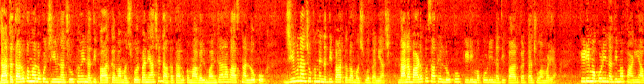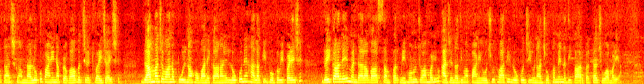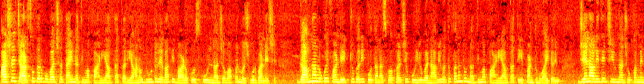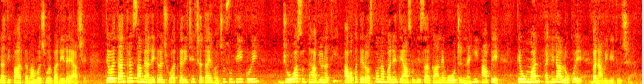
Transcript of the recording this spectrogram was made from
દાંતા તાલુકામાં લોકો જીવના જોખમે નદી પાર કરવા મજબૂર બન્યા છે. દાંતા તાલુકામાં આવેલ મંડારાવાસના લોકો જીવના જોખમે નદી પાર કરવા મજબૂર બન્યા છે. નાના બાળકો સાથે લોકો કીડી મકોડી નદી પાર કરતા જોવા મળ્યા. કીડી મકોડી નદીમાં પાણી આવતા જ ગામના લોકો પાણીના પ્રવાહ વચ્ચે અટવાઈ જાય છે. ગામમાં જવાનો પુલ ન હોવાને કારણે લોકોને હાલાકી ભોગવવી પડે છે. ગઈકાલે મંડારાવાસ સંપર્ક વિહોણું જોવા મળ્યું. આજે નદીમાં પાણી ઓછું થવાથી લોકો જીવના જોખમે નદી પાર કરતા જોવા મળ્યા. આશરે ચારસો ઘર હોવા છતાંય નદીમાં પાણી આવતા કરિયાણું દૂધ લેવા કે બાળકો સ્કૂલ ન જવા પર મજબૂર બને છે. ગામના લોકોએ ફંડ એકઠું કરી પોતાના સ્વખર્ચે પુલિયું બનાવ્યું હતું, પરંતુ નદીમાં પાણી આવતા તે પણ ધોવાઈ ગયું. જેના લીધે જીવના જોખમે નદી પાર કરવા મજબૂર બની રહ્યા છે. તેઓએ તંત્ર સામે અનેક રજૂઆત કરી છે, છતાંય હજુ સુધી કોઈ જોવા સુદ્धा આવ્યું નથી. આ વખતે રસ્તો ન બને ત્યાં સુધી સરકારને વોટ નહીં આપે તેવું મન અહીંના લોકોએ બનાવી દીધું છે.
